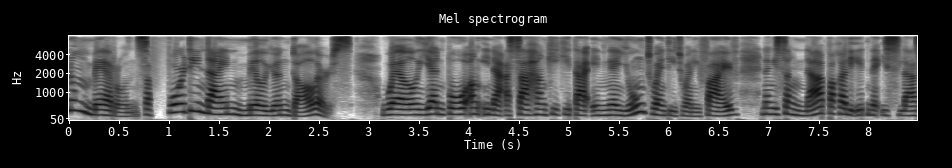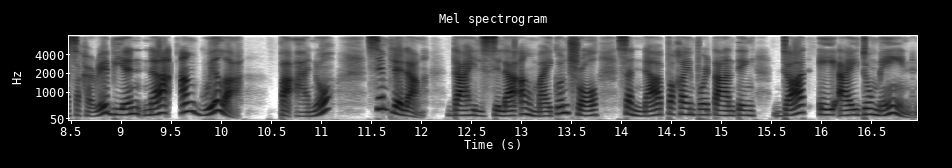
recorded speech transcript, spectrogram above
Anong meron sa 49 million dollars? Well, yan po ang inaasahang kikitain ngayong 2025 ng isang napakaliit na isla sa Caribbean na Anguilla. Paano? Simple lang, dahil sila ang may control sa napaka-importanting .ai domain.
